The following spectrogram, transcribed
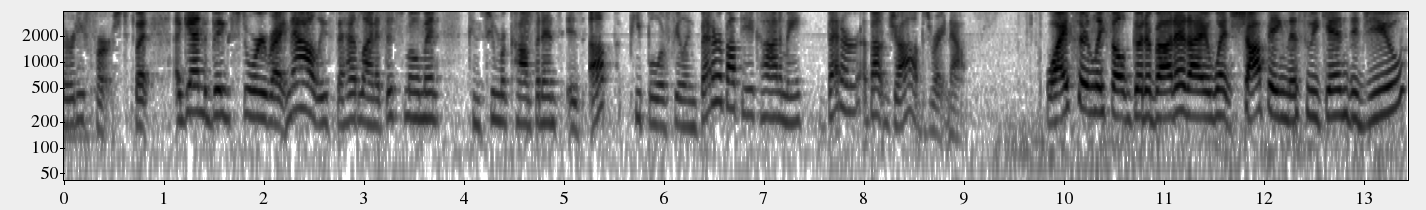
31st. But again, the big story right now, at least the headline at this moment, consumer confidence is up. People are feeling better about the economy, better about jobs right now. Well, I certainly felt good about it. I went shopping this weekend. Did you?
